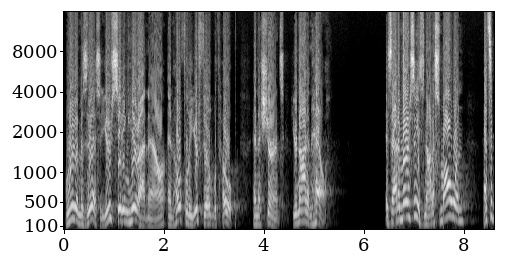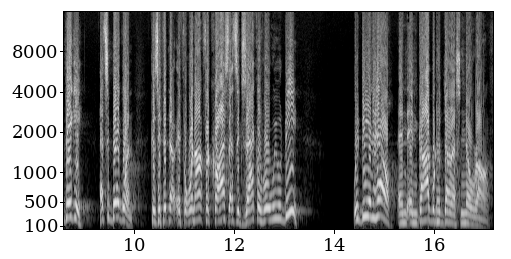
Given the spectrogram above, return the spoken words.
One of them is this you're sitting here right now, and hopefully you're filled with hope and assurance. You're not in hell. Is that a mercy? It's not a small one. That's a biggie. That's a big one. Because if it, if it were not for Christ, that's exactly where we would be. We'd be in hell, and, and God would have done us no wrong.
